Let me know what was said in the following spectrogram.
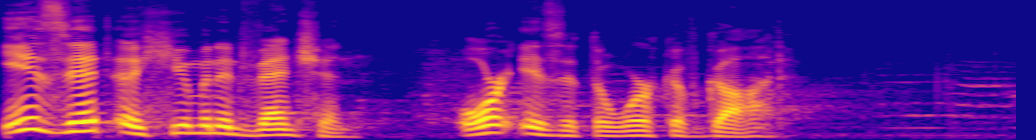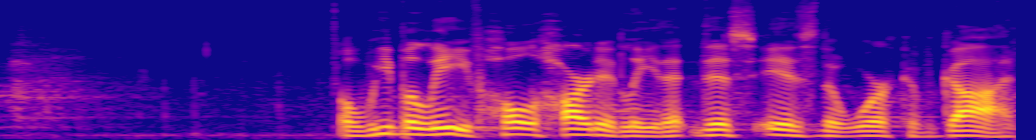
Is it a human invention or is it the work of God? Well, we believe wholeheartedly that this is the work of God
